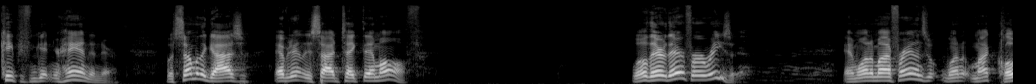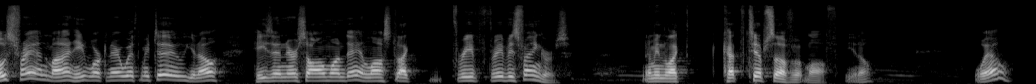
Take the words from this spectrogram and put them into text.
keep you from getting your hand in there. But some of the guys evidently decided to take them off. Well, they're there for a reason. And one of my friends, one my close friend of mine, he working there with me too. You know, he's in there sawing one day and lost like three three of his fingers. I mean, like cut the tips of them off. You know. Well,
